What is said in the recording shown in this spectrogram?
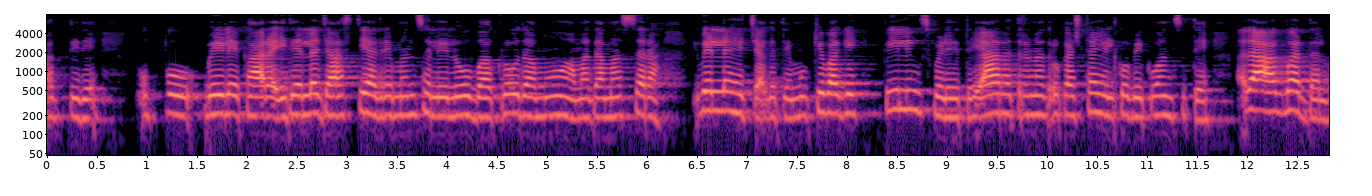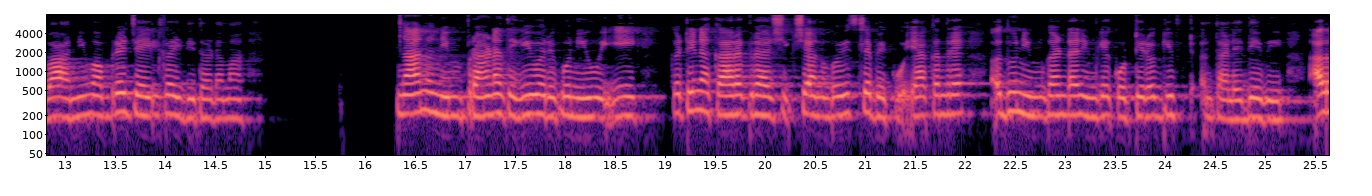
ಆಗ್ತಿದೆ. ಉಪ್ಪು, ಬೇಳೆ, ಖಾರ ಇದೆಲ್ಲ ಜಾಸ್ತಿ ಆದರೆ ಮನಸ್ಸಲ್ಲಿ ಲೋಭ, ಕ್ರೋಧ, ಮೋಹ, ಮದ, ಮತ್ಸರ ಇವೆಲ್ಲ ಹೆಚ್ಚಾಗುತ್ತೆ. ಮುಖ್ಯವಾಗಿ ಫೀಲಿಂಗ್ಸ್ ಬೆಳೆಯುತ್ತೆ. ಯಾರ ಹತ್ರನಾದರೂ ಕಷ್ಟ ಹೇಳ್ಕೋಬೇಕು ಅನಿಸುತ್ತೆ. ಅದು ಆಗಬಾರ್ದಲ್ವಾ? ನೀವೊಬ್ಬರೇ ಜೈಲ್ ದೊಡ್ಡಮ್ಮ. ನಾನು ನಿಮ್ಮ ಪ್ರಾಣ ತೆಗೆಯುವವರೆಗೂ ನೀವು ಈ ಕಠಿಣ ಕಾರಾಗೃಹ ಶಿಕ್ಷೆ ಅನುಭವಿಸಲೇಬೇಕು. ಯಾಕಂದರೆ ಅದು ನಿಮ್ಮ ಗಂಡ ನಿಮಗೆ ಕೊಟ್ಟಿರೋ ಗಿಫ್ಟ್ ಅಂತಾಳೆ ದೇವಿ. ಆಗ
